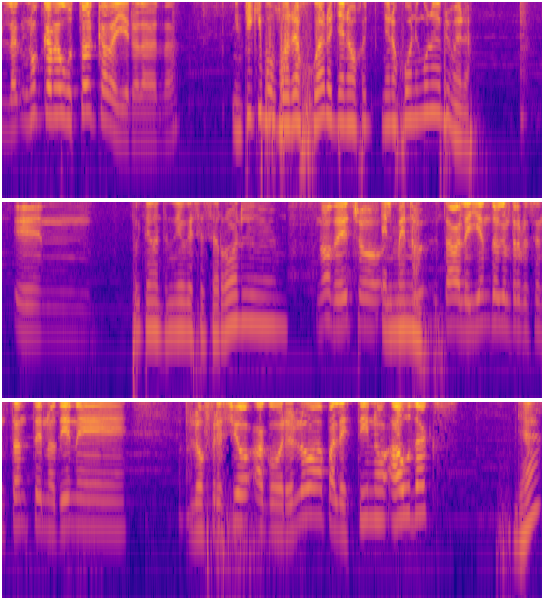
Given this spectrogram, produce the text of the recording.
la- nunca me gustó el caballero, la verdad. ¿En qué equipo podrá jugar? Ya no, ya no jugó ninguno de primera. En- Porque tengo entendido que se cerró el. No, de hecho, El menú. estaba leyendo que el representante no tiene. Lo ofreció a Cobreloa, Palestino, Audax ¿Ya?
